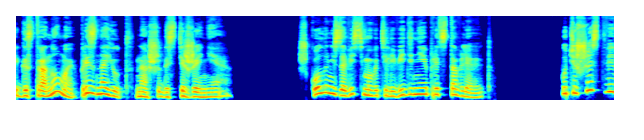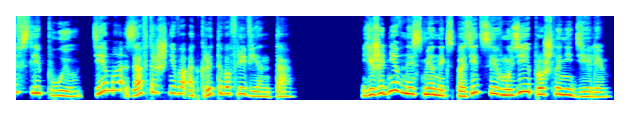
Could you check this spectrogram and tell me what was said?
И гастрономы признают наши достижения. Школа независимого телевидения представляет Путешествие вслепую. Тема завтрашнего открытого фривента. Ежедневные смены экспозиции в музее прошлой недели.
